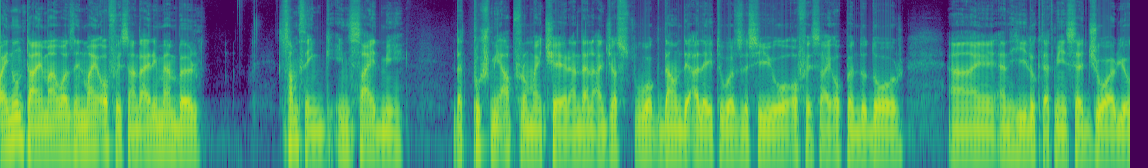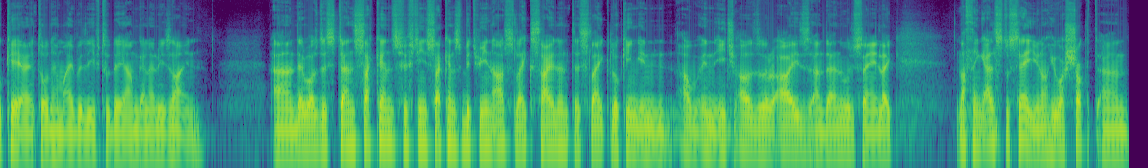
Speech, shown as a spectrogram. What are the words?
by noontime, I was in my office, and I remember something inside me that pushed me up from my chair. And then I just walked down the alley towards the CEO office. I opened the door, and, I, and he looked at me and said, "Joe, are you okay?" I told him, "I believe today I'm gonna resign." And there was this 10 seconds 15 seconds between us like silent it's like looking in in each other eyes. And then we're saying like nothing else to say you know he was shocked. And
